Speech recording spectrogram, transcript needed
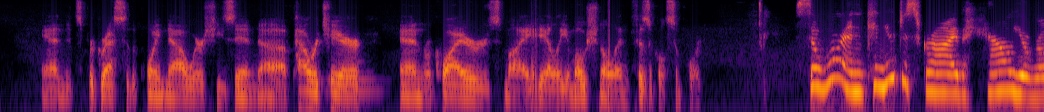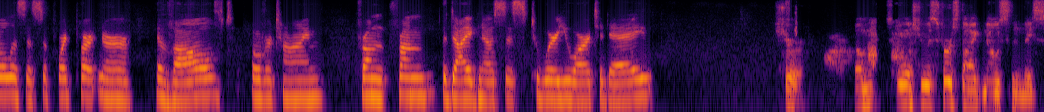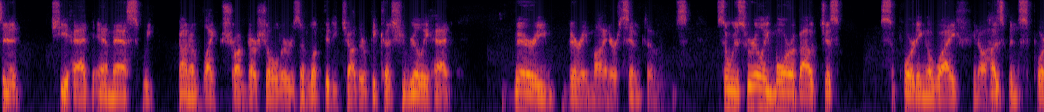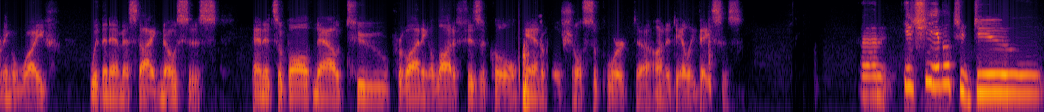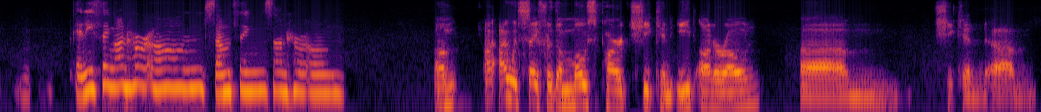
and it's progressed to the point now where she's in a power chair and requires my daily emotional and physical support. So, Warren, can you describe how your role as a support partner evolved over time from, from the diagnosis to where you are today? Sure. Um, so, when she was first diagnosed and they said she had MS, we kind of like shrugged our shoulders and looked at each other because she really had very, very minor symptoms. So, it was really more about just supporting a wife, you know, husband supporting a wife with an MS diagnosis. And it's evolved now to providing a lot of physical and emotional support uh, on a daily basis. Um, is she able to do anything on her own, some things on her own? Um, I, I, would say for the most part, she can eat on her own. Um, she can um,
